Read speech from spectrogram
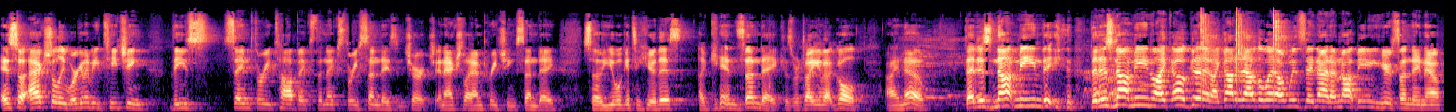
And so actually, we're going to be teaching these same three topics the next three Sundays in church. And actually, I'm preaching Sunday. So you will get to hear this again Sunday because we're talking about gold. I know. That does not mean that that does not mean like, oh good, I got it out of the way on Wednesday night. I'm not being here Sunday now.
